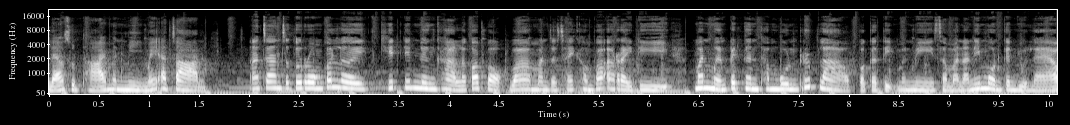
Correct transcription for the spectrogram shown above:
แล้วสุดท้ายมันมีไหมอาจารย์ อาจารย์จตุรงก็เลยคิดนิดนึงค่ะ แล้วก็บอกว่ามันจะใช้คำว่าอะไรดี มันเหมือนเป็นเงินทำบุญหรือเปล่า ปกติมันมีสมณนิมนต์กันอยู่แล้ว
